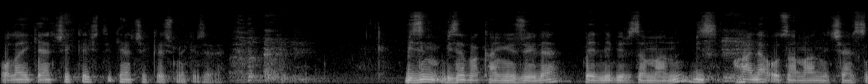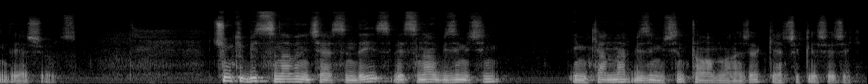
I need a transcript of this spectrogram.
Olay gerçekleşti, gerçekleşmek üzere. Bizim bize bakan yüzüyle belli bir zamanı, biz hala o zamanın içerisinde yaşıyoruz. Çünkü biz sınavın içerisindeyiz ve sınav bizim için, imkanlar bizim için tamamlanacak, gerçekleşecek.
